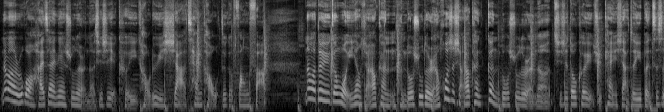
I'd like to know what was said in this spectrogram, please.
那么，如果还在念书的人呢，其实也可以考虑一下参考我这个方法。那么，对于跟我一样想要看很多书的人，或是想要看更多书的人呢，其实都可以去看一下这一本《至死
